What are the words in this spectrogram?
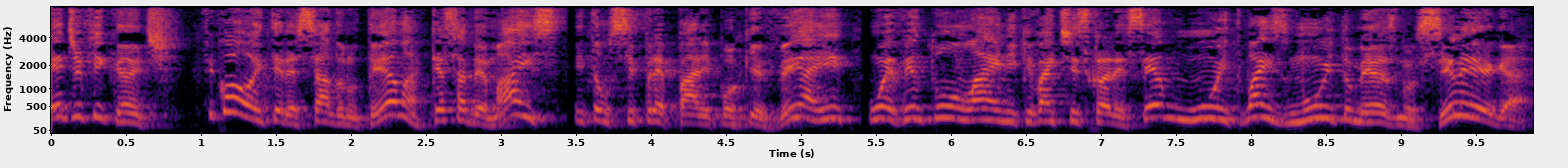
edificante. Ficou interessado no tema? Quer saber mais? Então se prepare porque vem aí um evento online que vai te esclarecer muito, mas muito mesmo. Se liga!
